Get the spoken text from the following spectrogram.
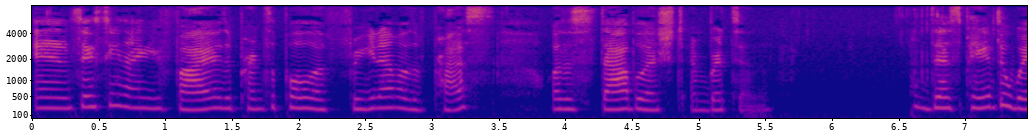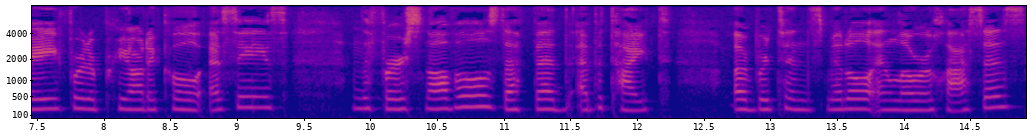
In 1695, the principle of freedom of the press was established in Britain. This paved the way for the periodical essays and the first novels that fed the appetite of Britain's middle and lower classes,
